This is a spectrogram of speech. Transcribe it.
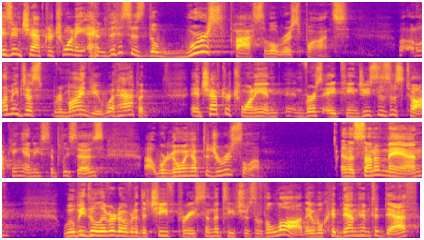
is in chapter 20. And this is the worst possible response. Let me just remind you what happened. In chapter 20, in, in verse 18, Jesus is talking and he simply says, uh, We're going up to Jerusalem. And the Son of Man will be delivered over to the chief priests and the teachers of the law. They will condemn him to death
